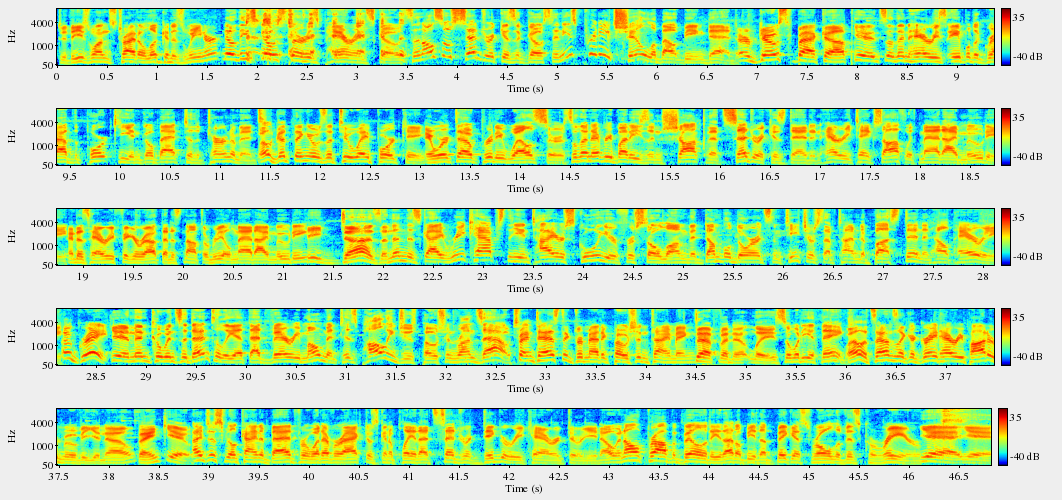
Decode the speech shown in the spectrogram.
Do these ones try to look at his wiener? No, these ghosts are his parents' ghosts. And also Cedric is a ghost, and he's pretty chill about being dead. Our ghost back up. Yeah, so then Harry's able to grab the port key and go back to the tournament. Well, good thing it was a two-way port key. It worked out pretty well, sir. So then everybody's in shock that Cedric is dead, and Harry takes off with Mad-Eye Moody. And does Harry figure out that it's not the real Mad-Eye Moody? He does, and then this guy recaps the entire school year for so long that Dumbledore and some teachers have time to bust in and help Harry. Oh, great. Yeah, and then coincidentally, at that very moment, his Polyjuice potion runs out. Fantastic dramatic potion timing. Definitely. So what do you think? Well, it sounds like a great Harry Potter movie, you know? Thank you. I just feel kind of bad for whatever actor's gonna play that Cedric Diggory character, you know? In all probability, that'll be the biggest role of his career. Yeah, yeah,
